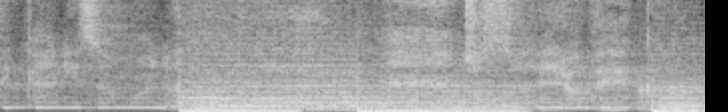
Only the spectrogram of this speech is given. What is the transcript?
think I need someone other, just a little bit.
